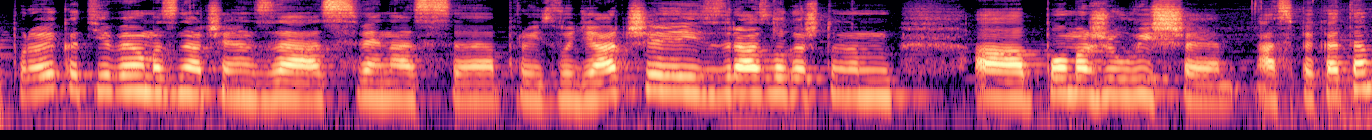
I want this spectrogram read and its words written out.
projekat je veoma značajan za sve nas proizvođače iz razloga što nam pomaže u više aspekata.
